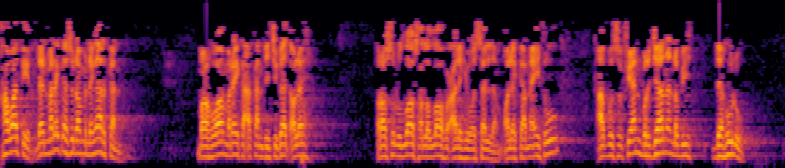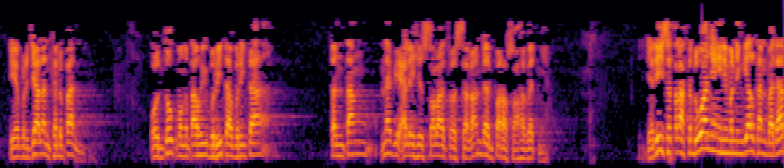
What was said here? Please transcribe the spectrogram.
khawatir dan mereka sudah mendengarkan bahwa mereka akan dicegat oleh Rasulullah sallallahu alaihi wasallam. Oleh karena itu, Abu Sufyan berjalan lebih dahulu. Dia berjalan ke depan untuk mengetahui berita-berita tentang Nabi alaihi salatu wassalam dan para sahabatnya. Jadi setelah keduanya ini meninggalkan Badar,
